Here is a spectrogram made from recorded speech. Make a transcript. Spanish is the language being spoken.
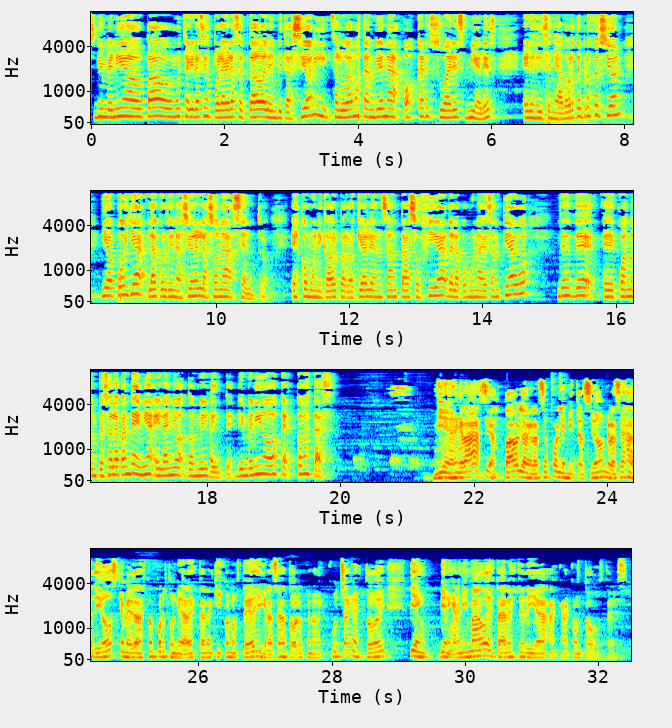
Bienvenida, Pau. Muchas gracias por haber aceptado la invitación y saludamos también a Óscar Suárez Mieles. Él es diseñador de profesión y apoya la coordinación en la zona centro. Es comunicador parroquial en Santa Sofía de la Comuna de Santiago desde eh, cuando empezó la pandemia, el año 2020. Bienvenido, Óscar. ¿Cómo estás? Bien, gracias Paula, gracias por la invitación, gracias a Dios que me da esta oportunidad de estar aquí con ustedes y gracias a todos los que nos escuchan. Estoy bien, bien animado de estar este día acá con todos ustedes.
